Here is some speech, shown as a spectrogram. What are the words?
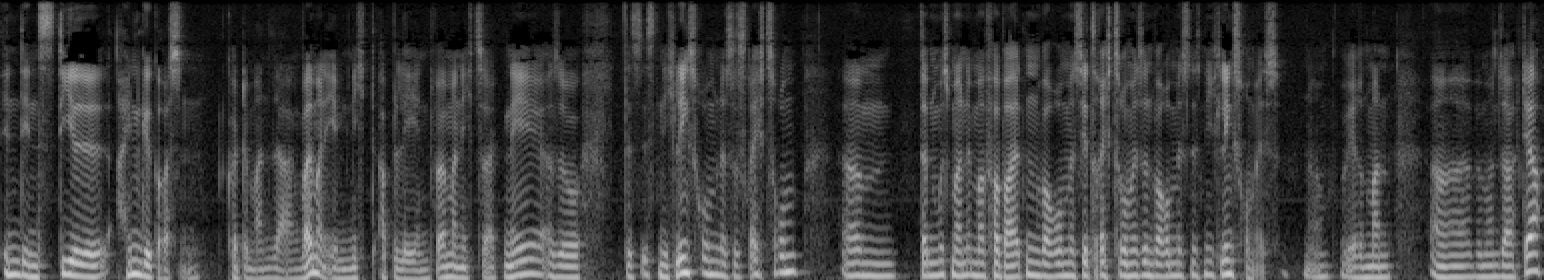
in den Stil eingegossen, könnte man sagen, weil man eben nicht ablehnt, weil man nicht sagt, nee, also das ist nicht links rum, das ist rechts rum. Ähm, dann muss man immer verwalten, warum es jetzt rechts rum ist und warum es nicht links rum ist. Ja, während man, äh, wenn man sagt, ja,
